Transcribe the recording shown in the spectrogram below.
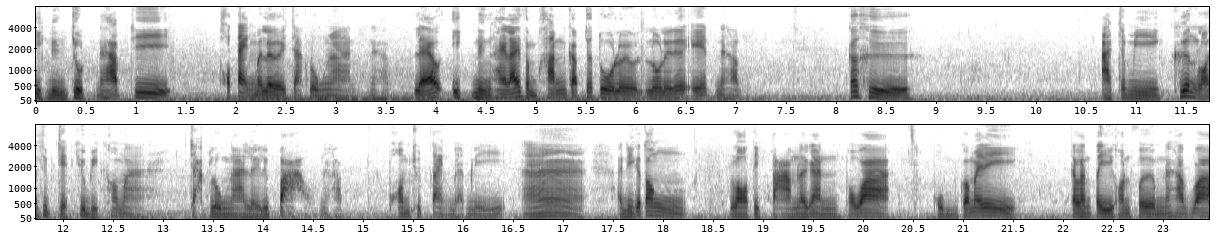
อีกหนึ่งจุดนะครับที่ เขาแต่งมาเลยจากโรงงานนะครับ แล้วอีกหนึ่งไฮไลท์สำคัญกับเจ้าตัว r o l l e r 8นะครับ ก็คืออาจจะมีเครื่อง 117 คิวบิกเข้ามาจากโรงงานเลยหรือเปล่านะครับ พร้อมชุดแต่งแบบนี้อ่าอันนี้ก็ต้องรอติดตามแล้วกัน เพราะว่าผมก็ไม่ได้การันตีคอนเฟิร์มนะครับว่า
